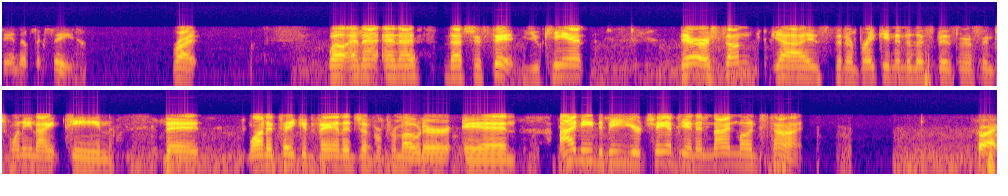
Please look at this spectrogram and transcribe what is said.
seeing them succeed. Right. Well, and that and that's that's just it. You can't. There are some guys that are breaking into this business in 2019 that want to take advantage of a promoter, and I need to be your champion in nine months' time. Right.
